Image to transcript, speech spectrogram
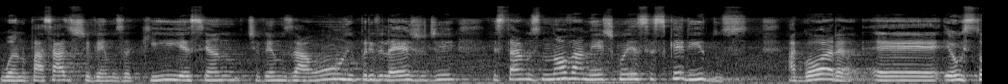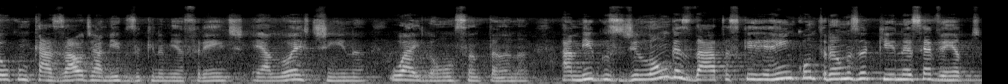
O ano passado estivemos aqui, esse ano tivemos a honra e o privilégio de estarmos novamente com esses queridos. Agora, é, eu estou com um casal de amigos aqui na minha frente, é a Loertina, o Ailon Santana, amigos de longas datas que reencontramos aqui nesse evento.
